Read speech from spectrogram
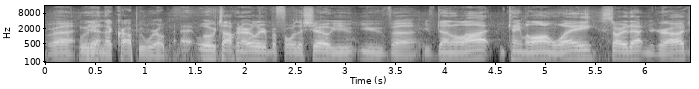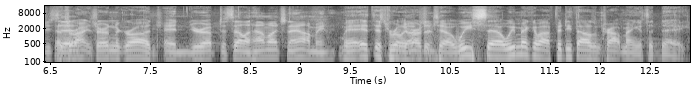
Right, We got yeah. in that crappie world. Uh, We were talking earlier before the show. You you've uh, you've done a lot. Came a long way. Started out in your garage. You That's said. right. Started in the garage. And you're up to selling how much now? I mean, Man, it, it's really hard to tell. We sell. We make about fifty thousand trout magnets a day.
